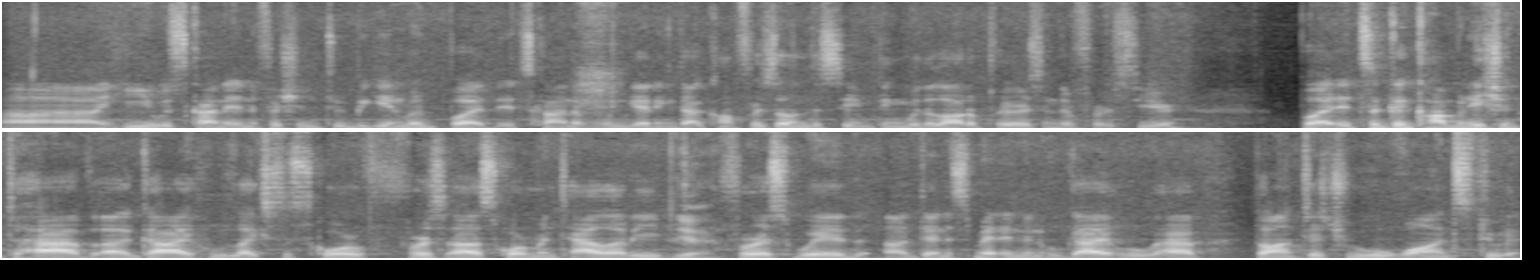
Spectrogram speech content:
uh, he was kind of inefficient to begin with, but it's kind of him getting that comfort zone. The same thing with a lot of players in their first year. But it's a good combination to have a guy who likes to score first, uh, score mentality Yeah. first with uh, Dennis Smith, and then a guy who have Doncic who wants to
